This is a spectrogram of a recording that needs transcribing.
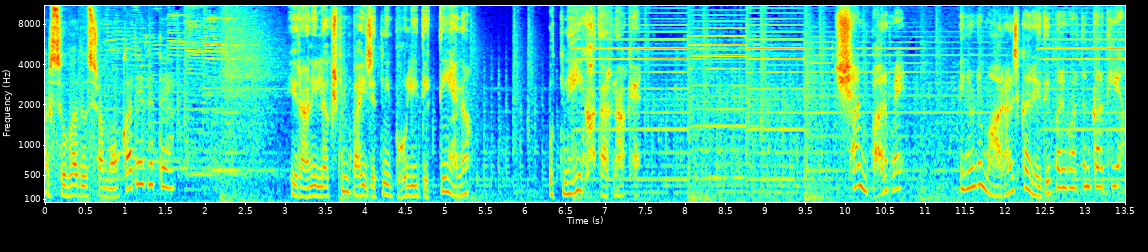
और सुबह दूसरा मौका दे देते हैं। ये रानी लक्ष्मीबाई जितनी भोली दिखती है ना, उतनी ही खतरनाक है। क्षण भर में इन्होंने महाराज का हृदय परिवर्तन कर दिया।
